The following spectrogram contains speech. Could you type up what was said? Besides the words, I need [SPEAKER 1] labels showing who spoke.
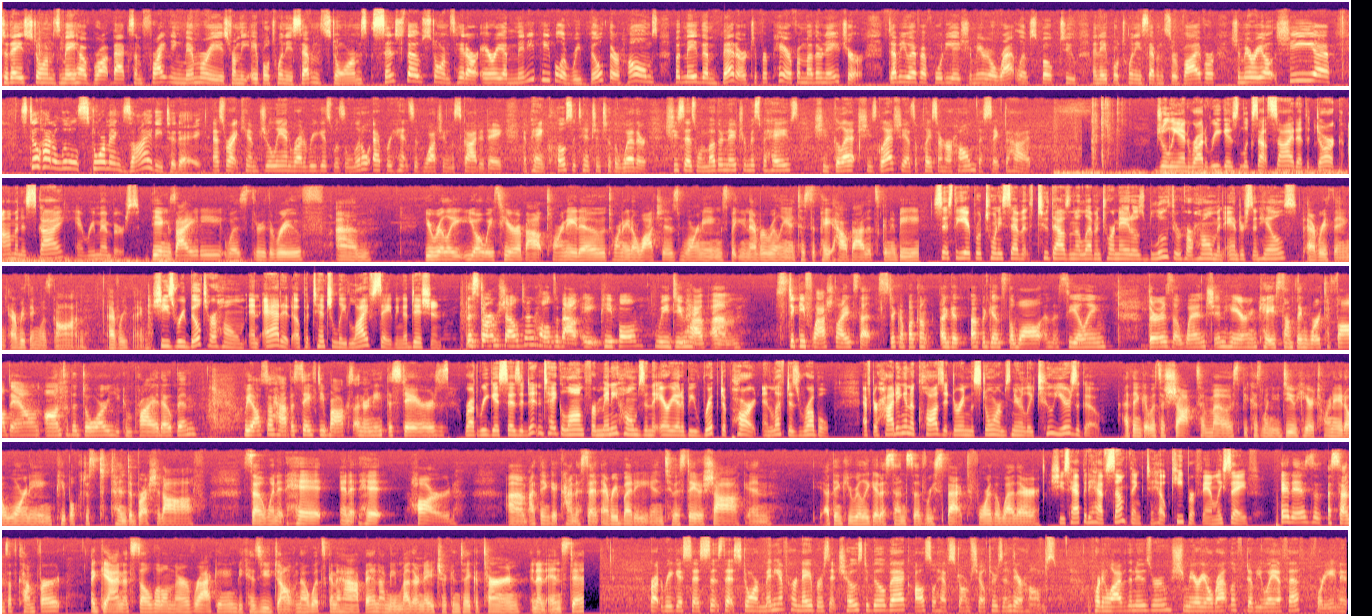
[SPEAKER 1] Today's storms may have brought back some frightening memories from the April 27th storms. Since those storms hit our area, many people have rebuilt their homes but made them better to prepare for Mother Nature. WAFF 48 Shumuriel Ratliff spoke to an April 27th survivor. Shumuriel, she uh, still had a little storm anxiety today.
[SPEAKER 2] That's right, Kim. Julianne Rodriguez was a little apprehensive watching the sky today and paying close attention to the weather. She says when Mother Nature misbehaves, she's glad, she's glad she has a place in her home that's safe to hide. Julianne Rodriguez looks outside at the dark, ominous sky and remembers.
[SPEAKER 3] The anxiety was through the roof. Um, you really, you always hear about tornado, tornado watches, warnings, but you never really anticipate how bad it's going to be.
[SPEAKER 2] Since the April 27, 2011 tornadoes blew through her home in Anderson Hills,
[SPEAKER 3] everything, everything was gone. Everything.
[SPEAKER 2] She's rebuilt her home and added a potentially life-saving addition.
[SPEAKER 3] The storm shelter holds about eight people. We do have um, sticky flashlights that stick up, up against the wall and the ceiling. There is a winch in here in case something were to fall down onto the door. You can pry it open. We also have a safety box underneath the stairs.
[SPEAKER 2] Rodriguez says it didn't take long for many homes in the area to be ripped apart and left as rubble after hiding in a closet during the storms nearly two years ago.
[SPEAKER 3] I think it was a shock to most because when you do hear tornado warning, people just tend to brush it off. So when it hit and it hit hard, um, I think it kind of sent everybody into a state of shock and I think you really get a sense of respect for the weather.
[SPEAKER 2] She's happy to have something to help keep her family safe.
[SPEAKER 3] It is a sense of comfort. Again, it's still a little nerve wracking because you don't know what's going to happen. I mean, Mother Nature can take a turn in an instant.
[SPEAKER 2] Rodriguez says since that storm, many of her neighbors that chose to build back also have storm shelters in their homes. Reporting live in the newsroom, Shumuriel Ratliff, WAFF 48 News.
